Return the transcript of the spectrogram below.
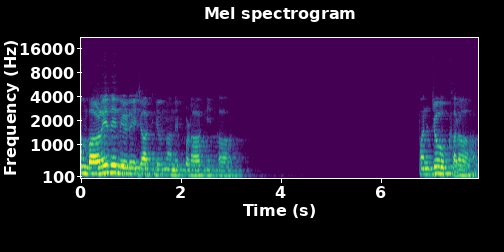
ਅੰਬਾਲੇ ਦੇ ਨੇੜੇ ਜਾ ਕੇ ਉਹਨਾਂ ਨੇ ਪੜਾ ਕੀਤਾ। ਪੰਜੋ ਖਰਾ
